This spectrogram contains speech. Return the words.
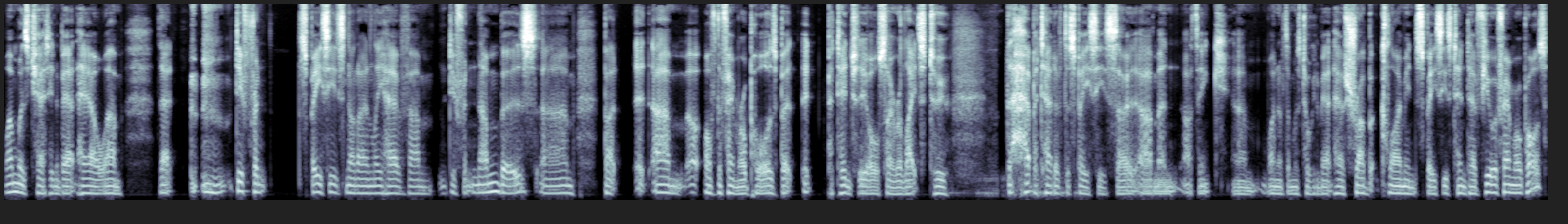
one was chatting about how um, that different species not only have um, different numbers, um, but it, um, of the femoral pores, but it potentially also relates to the habitat of the species. So, um, and I think um, one of them was talking about how shrub climbing species tend to have fewer femoral pores,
